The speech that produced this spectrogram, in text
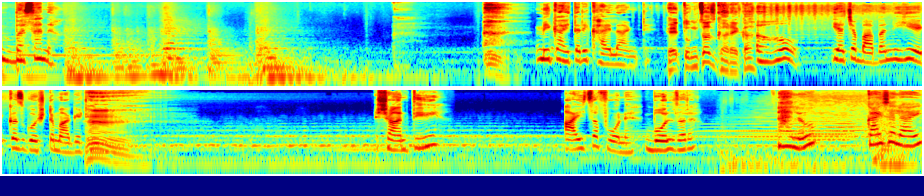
बसा ना. मी काहीतरी खायला आणते. हे तुमचंच घर आहे का? हो याच्या बाबांनी ही एकच गोष्ट मागे ठेवली. शांती आईचा फोन आहे. बोल जरा. हॅलो काय झालं आई?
